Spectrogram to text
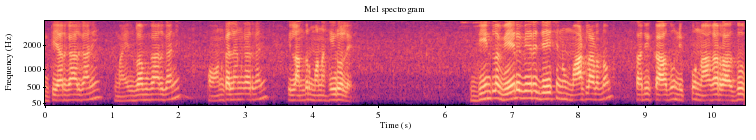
ఎన్టీఆర్ గారు కానీ మహేష్ బాబు గారు కానీ పవన్ కళ్యాణ్ గారు కానీ వీళ్ళందరూ మన హీరోలే. దీంట్లో వేరే వేరే చేసి నువ్వు మాట్లాడడం సరికాదు నిప్పు నాగరాజు.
